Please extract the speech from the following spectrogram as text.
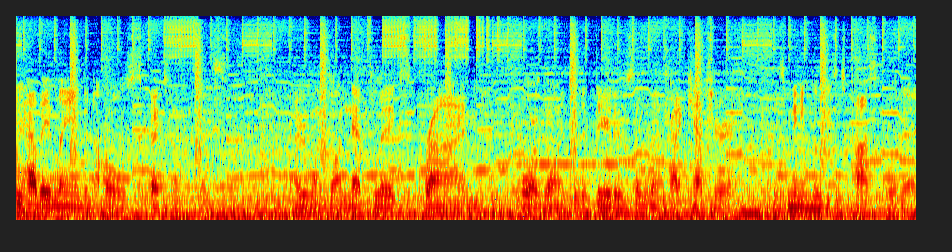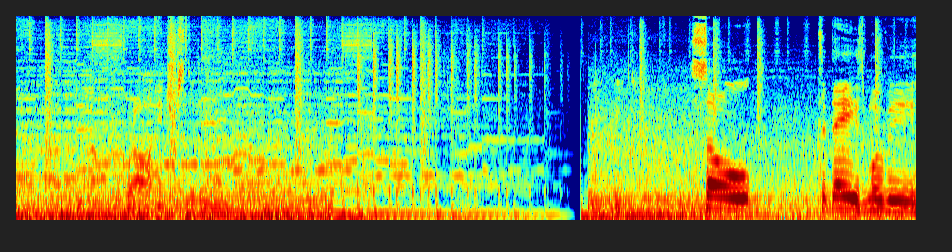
see how they land in the whole spectrum since everyone's on Netflix, Prime, or going to the theaters. So we're going to try to capture as many movies as possible that you know we're all interested in. So today's movie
